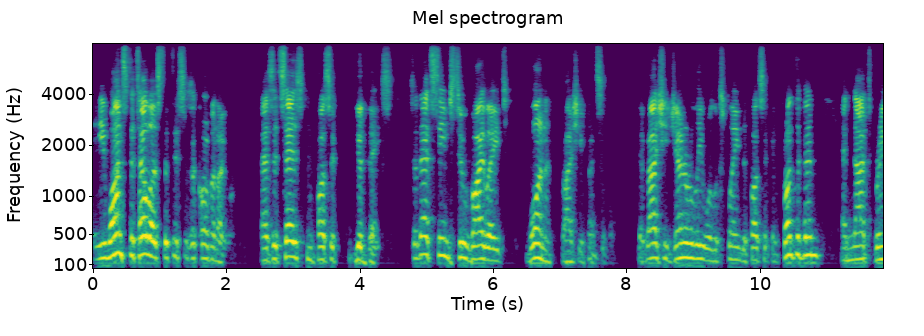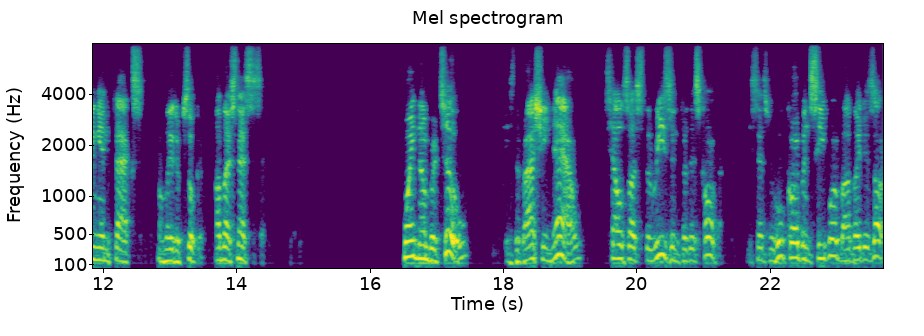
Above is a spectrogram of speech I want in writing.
He wants to tell us that this is a korban oila, as it says in pasuk yud beis. So that seems to violate one Rashi principle that Rashi generally will explain the pasuk in front of him and not bring in facts from later psukim unless necessary. Point number two is that Rashi now tells us the reason for this korban. He says, "Who korban sibur ba'avodah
